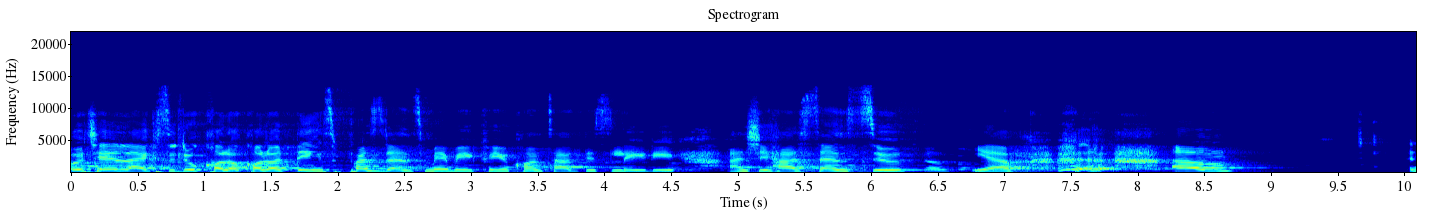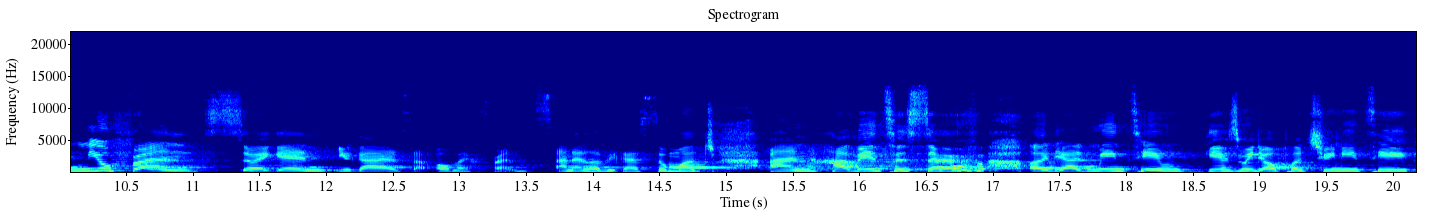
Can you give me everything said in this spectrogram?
Uche likes to do color, color things. President, maybe can you contact this lady? And she has sense to, yeah. um, new friends. So again, you guys are all my friends, and I love you guys so much. And having to serve on the admin team gives me the opportunity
